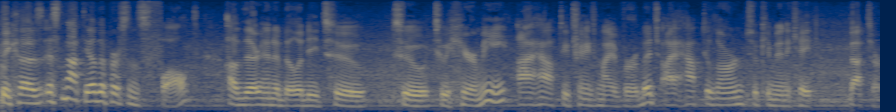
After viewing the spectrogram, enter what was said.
Because it's not the other person's fault of their inability to, to, to hear me. I have to change my verbiage. I have to learn to communicate better.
